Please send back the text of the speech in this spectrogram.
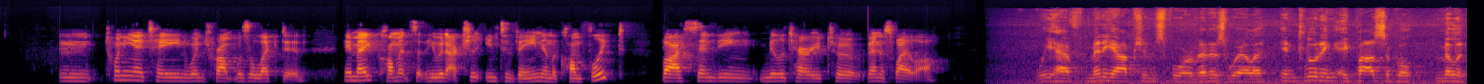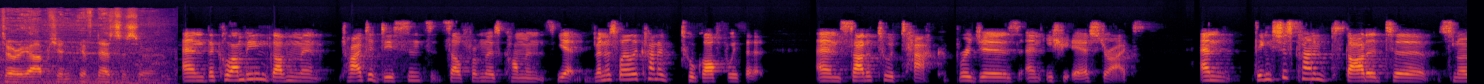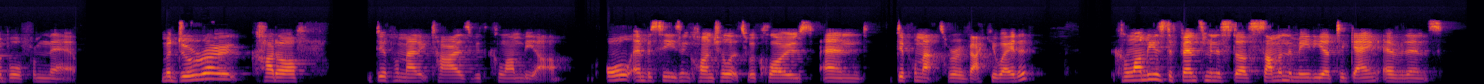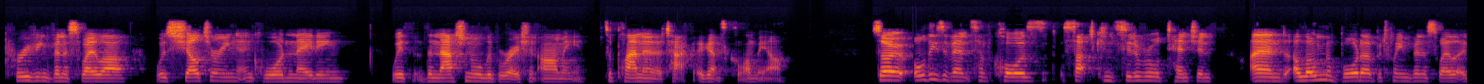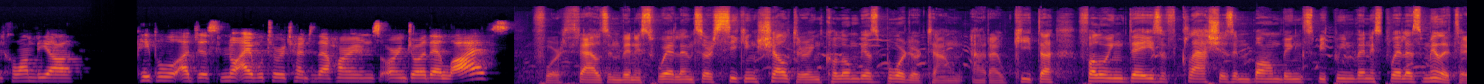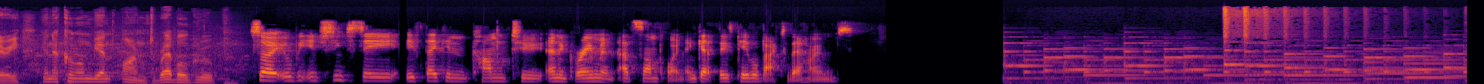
In 2018, when Trump was elected, he made comments that he would actually intervene in the conflict by sending military to Venezuela. We have many options for Venezuela, including a possible military option if necessary. And the Colombian government tried to distance itself from those comments, yet Venezuela kind of took off with it and started to attack bridges and issue airstrikes. And things just kind of started to snowball from there. Maduro cut off diplomatic ties with Colombia. All embassies and consulates were closed and diplomats were evacuated. Colombia's defense minister summoned the media to gain evidence proving Venezuela was sheltering and coordinating with the National Liberation Army to plan an attack against Colombia. So, all these events have caused such considerable tension and along the border between Venezuela and Colombia, people are just not able to return to their homes or enjoy their lives. 4,000 Venezuelans are seeking shelter in Colombia's border town, Arauquita, following days of clashes and bombings between Venezuela's military and a Colombian armed rebel group. So it will be interesting to see if they can come to an agreement at some point and get these people back to their homes.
